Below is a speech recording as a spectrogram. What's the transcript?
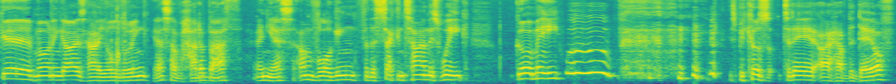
Good morning guys, how you all doing? Yes, I've had a bath, and yes, I'm vlogging for the second time this week. Go me! Woo! it's because today I have the day off,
